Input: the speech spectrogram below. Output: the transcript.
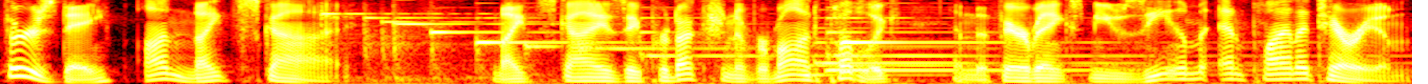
Thursday on Night Sky. Night Sky is a production of Vermont Public and the Fairbanks Museum and Planetarium.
